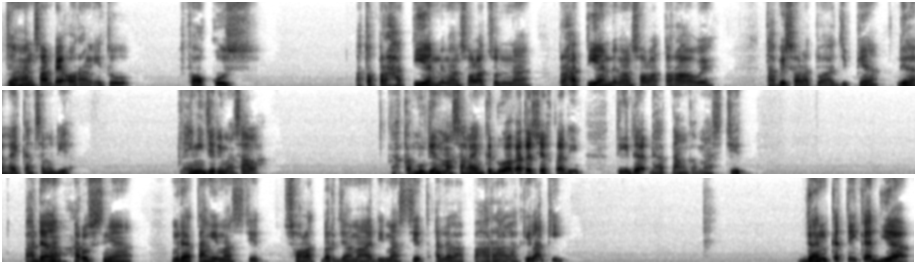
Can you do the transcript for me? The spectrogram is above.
Jangan sampai orang itu fokus atau perhatian dengan sholat sunnah, perhatian dengan sholat taraweh, tapi sholat wajibnya dilalaikan sama dia. Nah ini jadi masalah. Nah kemudian masalah yang kedua kata Syekh tadi, tidak datang ke masjid. Padahal yang harusnya mendatangi masjid, sholat berjamaah di masjid adalah para laki-laki. Dan ketika dia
